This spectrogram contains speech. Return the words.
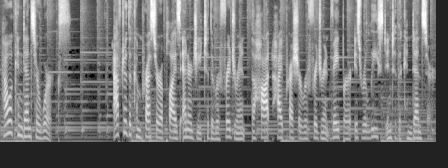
How a condenser works. After the compressor applies energy to the refrigerant, the hot, high-pressure refrigerant vapor is released into the condenser.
